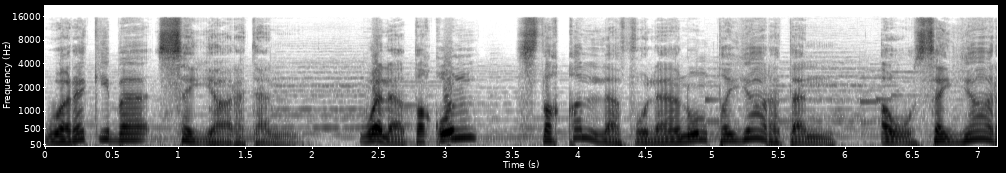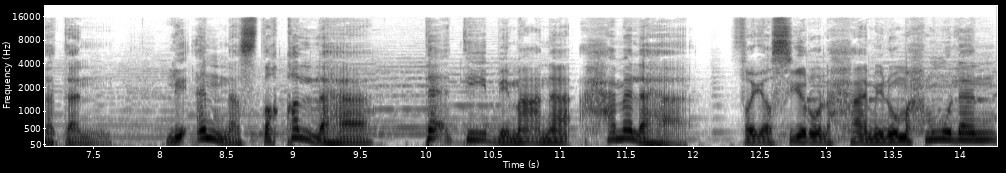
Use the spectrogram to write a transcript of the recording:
وركب سيارة. ولا تقل استقل فلان طيارة أو سيارة لأن استقلها تأتي بمعنى حملها. فيصير الحامل محمولا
